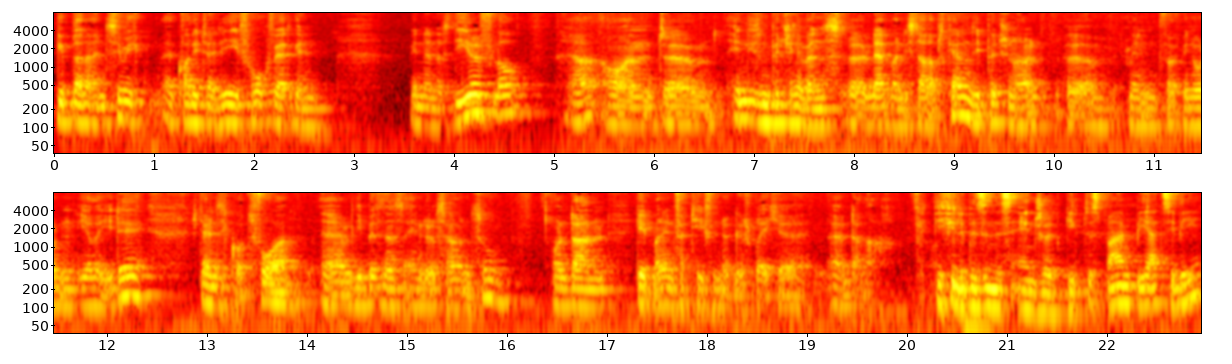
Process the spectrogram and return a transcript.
gibt dann einen ziemlich äh, qualitativ hochwertigen, wir nennen das Deal Flow. Ja, und ähm, in diesen Pitching-Events äh, lernt man die Startups kennen. Sie pitchen halt äh, in fünf Minuten ihre Idee stellen sich kurz vor, ähm, die Business Angels hören zu und dann geht man in vertiefende Gespräche äh, danach. Wie viele Business Angel gibt es beim BACB?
